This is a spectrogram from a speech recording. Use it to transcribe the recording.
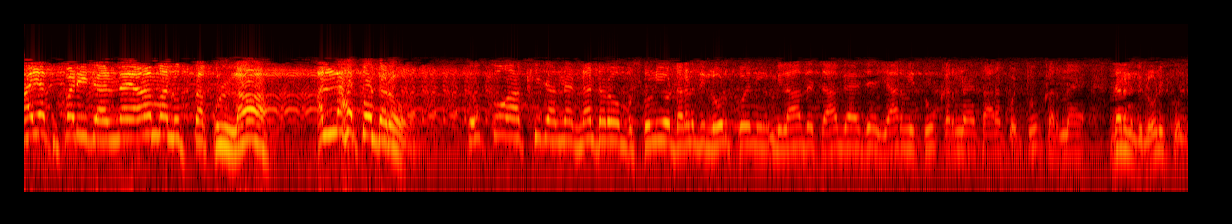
آیت پڑھی جانا امن اتق اللہ۔ اللہ تو ڈرو۔ تو آخی جانا نہ ڈرو، سنیو، ڈرن دی لوڑ کوئی نہیں ملا دے چاہ گئے جے، یار بھی تو کرنا ہے، سارا کچھ تو کرنا ہے، ڈرن دی لوڑ ہی کوئی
